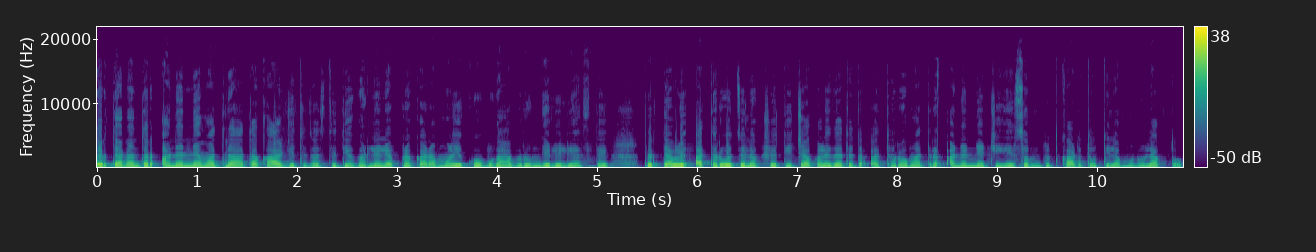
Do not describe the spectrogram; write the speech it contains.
तर त्यानंतर अनन्या मात्र आता काळजी देत असते. ती घडलेल्या प्रकारामुळे खूप घाबरून गेलेली असते. तर त्यावेळी अथर्वचं लक्ष तिच्याकडे जातं. तर अथर्व मात्र अनन्याचीही समजूत काढतो. तिला म्हणू लागतो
